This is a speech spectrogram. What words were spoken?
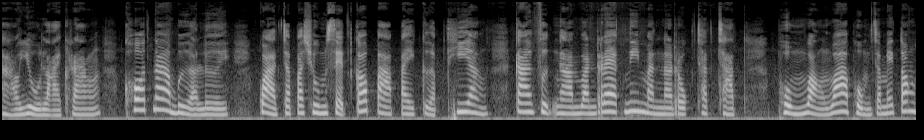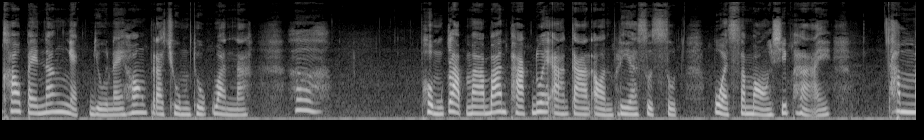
หาวอยู่หลายครั้ง โคตรน่าเบื่อเลย กว่าจะประชุมเสร็จก็ปาไปเกือบเที่ยง การฝึกงานวันแรกนี่มันนรกชัดๆ ผมหวังว่าผมจะไม่ต้องเข้าไปนั่งแงกอยู่ในห้องประชุมทุกวันนะ เฮ้อผมกลับมาบ้านพักด้วยอาการอ่อนเพลียสุดๆ ปวดสมองชิบหายทำไม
